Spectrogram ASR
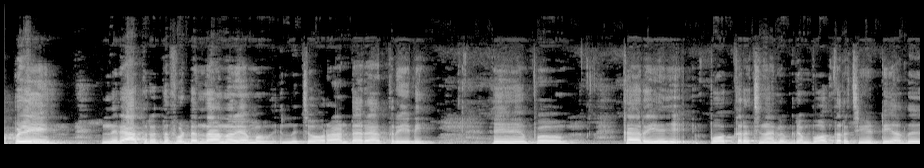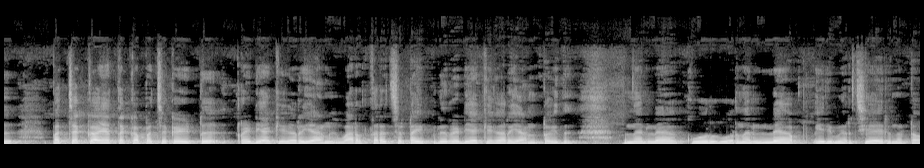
അപ്പോഴേ ഇന്ന് രാത്രിത്തെ ഫുഡ് എന്താണെന്ന് അറിയാമോ ഇന്ന് ചോറാണ്ട രാത്രിയിൽ അപ്പോൾ കറി പോത്തിറച്ചി നല്ല ഉഗ്രം പോത്തിറച്ചി കിട്ടി. അത് പച്ചക്കായ ഏത്തക്ക പച്ചക്കായ ഇട്ട് റെഡിയാക്കിയ കറിയാണ്. വറുത്തരച്ച ടൈപ്പിൽ റെഡിയാക്കിയ കറിയാണ് കേട്ടോ ഇത്. നല്ല കൂറ് കൂറ് നല്ല എരിമിർച്ചിയായിരുന്നു കേട്ടോ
